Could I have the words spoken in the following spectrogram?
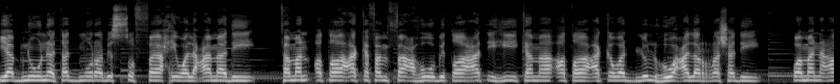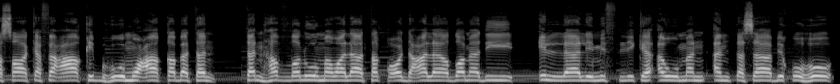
يبنون تدمر بالصفاح والعمد فمن أطاعك فانفعه بطاعته كما أطاعك وادلله على الرشد ومن عصاك فعاقبه معاقبة تنهى الظلوم ولا تقعد على ضمد إلا لمثلك أو من أنت سابقه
